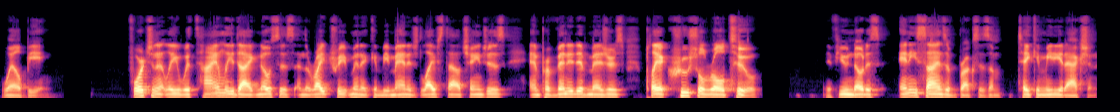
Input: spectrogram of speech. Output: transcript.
well being. Fortunately, with timely diagnosis and the right treatment, it can be managed. Lifestyle changes and preventative measures play a crucial role too. If you notice any signs of bruxism, take immediate action.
